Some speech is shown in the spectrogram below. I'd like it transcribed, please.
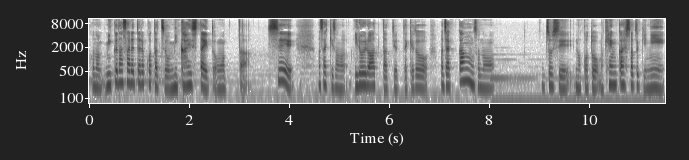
この見下されてる子たちを見返したいと思ったし、まあ、さっきそのいろいろあったって言ったけど、まあ、若干その女子のこと、まあ、喧嘩した時に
